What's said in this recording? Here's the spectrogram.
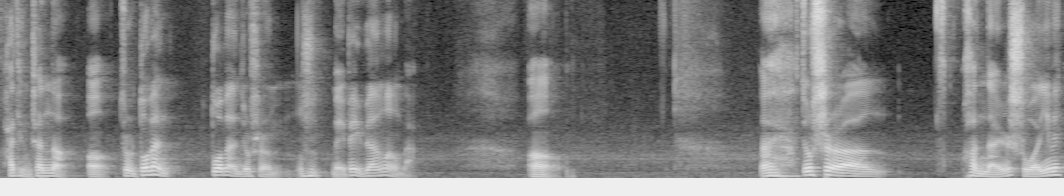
还挺真的，嗯，就是多半多半就是 没被冤枉吧，嗯，哎呀，就是。很难说，因为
